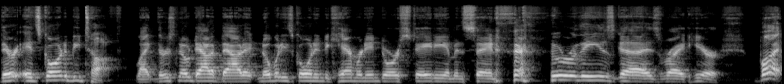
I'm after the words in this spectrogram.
there it's going to be tough. Like there's no doubt about it. Nobody's going into Cameron Indoor Stadium and saying, "Who are these guys right here?" But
